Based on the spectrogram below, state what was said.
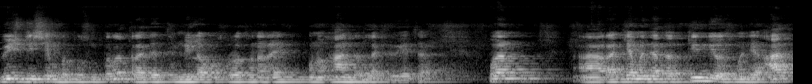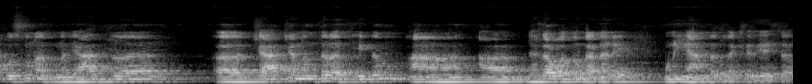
वीस डिसेंबरपासून परत राज्यात थंडीला सुरुवात होणार आहे. म्हणून हा अंदाज लक्षात घ्यायचा. पण राज्यामध्ये आता तीन दिवस म्हणजे आजपासूनच म्हणजे आज चारच्या नंतरच एकदम ढगाळ वातावरण राहणार आहे. म्हणून हे अंदाज लक्षात घ्यायचा.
